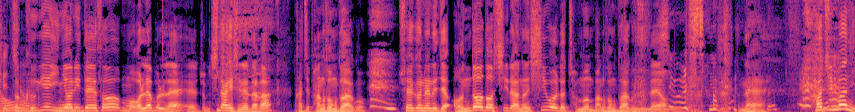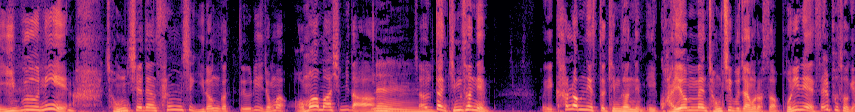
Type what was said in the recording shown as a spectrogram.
그래서 그게 인연이 돼서 뭐 얼레벌레 예, 좀 친하게 지내다가 같이 방송도 하고 최근에는 이제 언더더 씨라는 시월드 전문 방송도 하고 있는데요. 네. 하지만 이분이 아, 정치에 대한 상식 이런 것들이 정말 어마어마하십니다. 네. 자, 일단 김선님. 이 칼럼니스트 김선님, 이 과이언맨 정치부장으로서 본인의 셀프 소개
